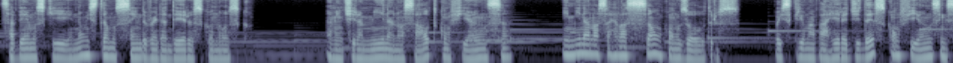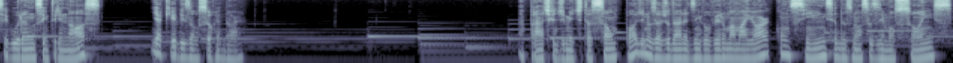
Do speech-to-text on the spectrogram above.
sabemos que não estamos sendo verdadeiros conosco. A mentira mina nossa autoconfiança e mina nossa relação com os outros, pois cria uma barreira de desconfiança e insegurança entre nós e aqueles ao seu redor. Prática de meditação pode nos ajudar a desenvolver uma maior consciência das nossas emoções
